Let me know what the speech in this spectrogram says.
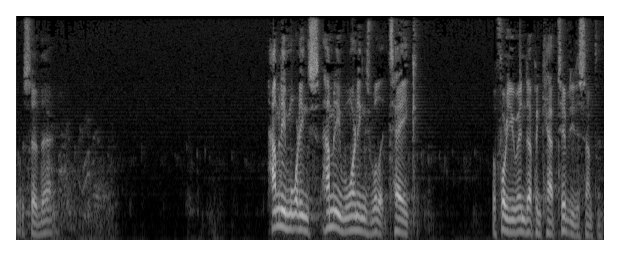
Who said that? How many warnings, how many warnings will it take before you end up in captivity to something?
